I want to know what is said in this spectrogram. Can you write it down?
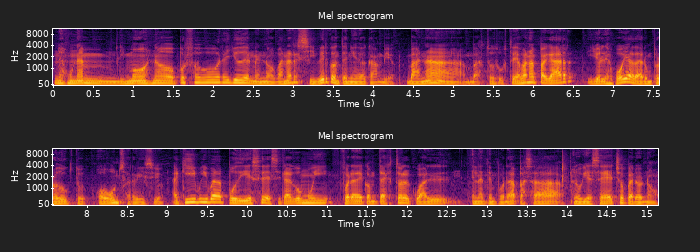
No es una limosna o por favor ayúdenme. No, van a recibir contenido a cambio. Van a, ustedes van a pagar y yo les voy a dar un producto o un servicio. Aquí iba, pudiese decir algo muy fuera de contexto, al cual en la temporada pasada lo hubiese hecho, pero no.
